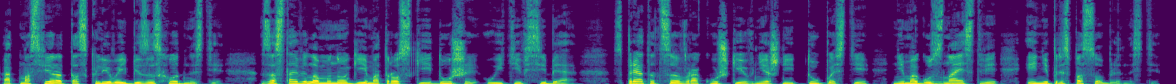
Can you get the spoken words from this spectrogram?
атмосфера тоскливой безысходности заставила многие матросские души уйти в себя, спрятаться в ракушке внешней тупости, немогузнайстве и неприспособленности.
